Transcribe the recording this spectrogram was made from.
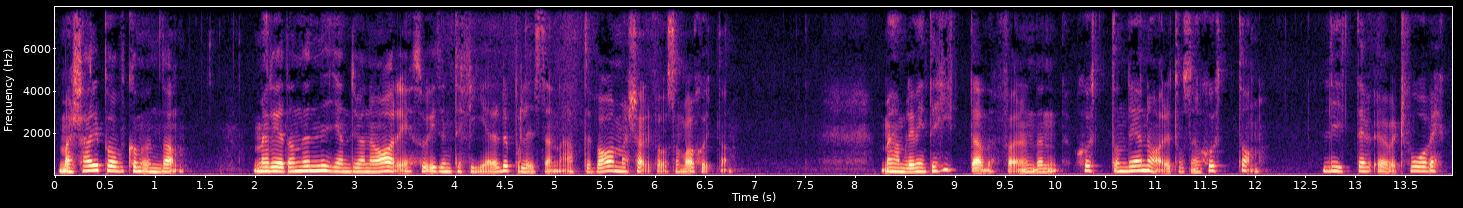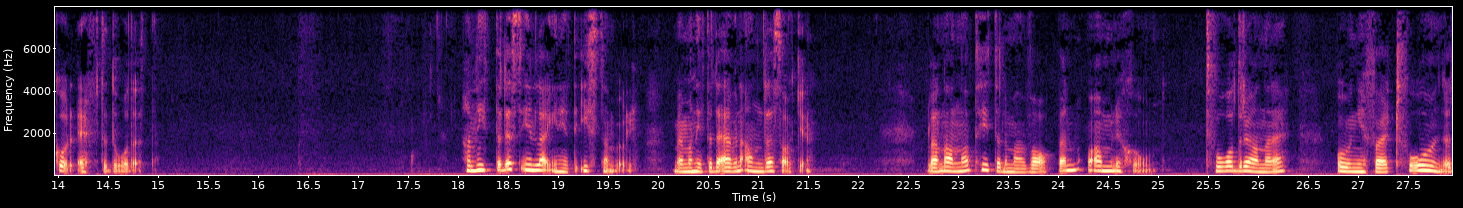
Masharipov kom undan. Men redan den 9 januari så identifierade polisen att det var Masharipov som var skytten. Men han blev inte hittad förrän den 17 januari 2017. Lite över två veckor efter dådet. Han hittades i en lägenhet i Istanbul, men man hittade även andra saker. Bland annat hittade man vapen och ammunition, två drönare och ungefär 200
